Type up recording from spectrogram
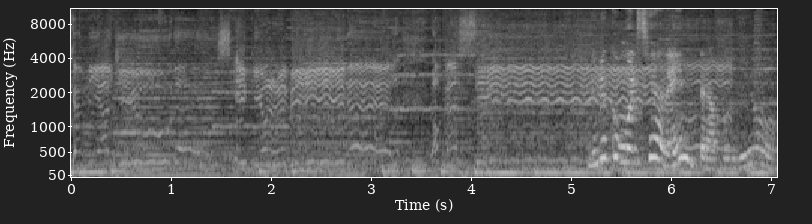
que me ayudes y que olvides lo que sido. Mira cómo él se adentra, por Dios.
